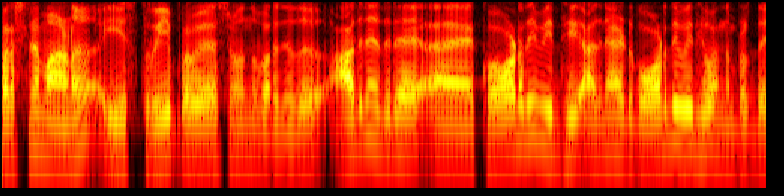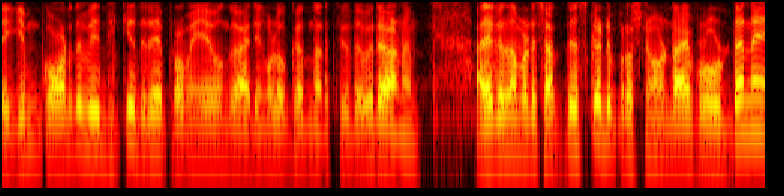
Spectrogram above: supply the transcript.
പ്രശ്നമാണ് ഈ സ്ത്രീ പ്രവേശനം എന്ന് പറഞ്ഞത്. അതിനെതിരെ കോടതി വിധി അതിനായിട്ട് കോടതി വിധി വന്നപ്പോഴത്തേക്കും കോടതി വിധിക്കെതിരെ പ്രമേയവും കാര്യങ്ങളൊക്കെ നടത്തിയവരാണ്. അല്ലെങ്കിൽ നമ്മുടെ ഛത്തീസ്ഗഡ് പ്രശ്നം ഉണ്ടായപ്പോൾ ഉടനെ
